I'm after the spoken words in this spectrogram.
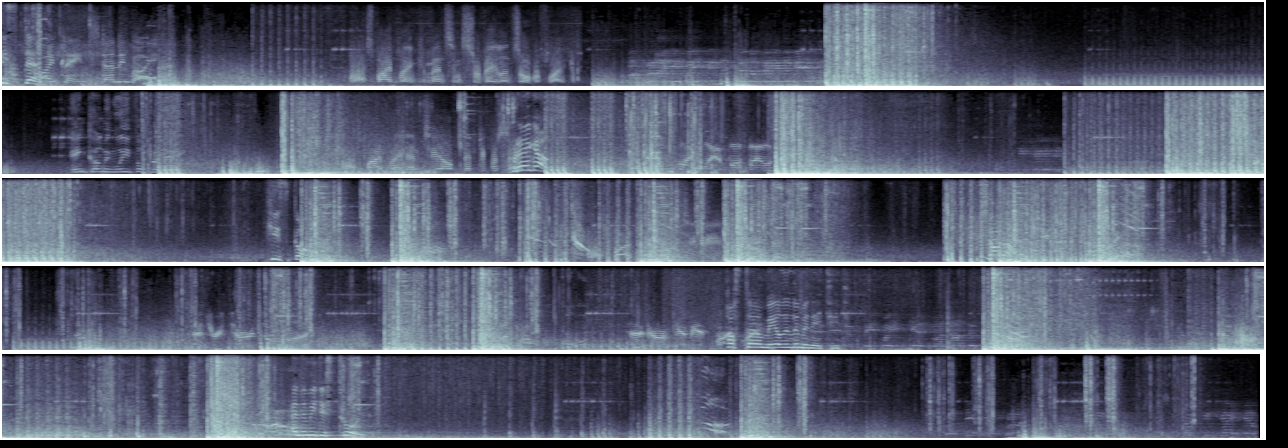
He's dead. Spy plane standing by. Spy plane commencing surveillance overflight. Incoming lethal grenade. Spy plane MTL 50%. Frag out! He's gone. Hostile male eliminated. Enemy destroyed.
